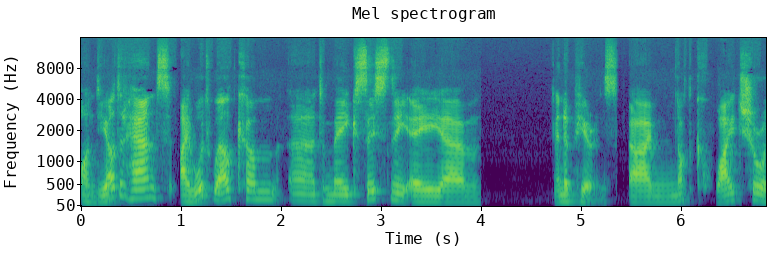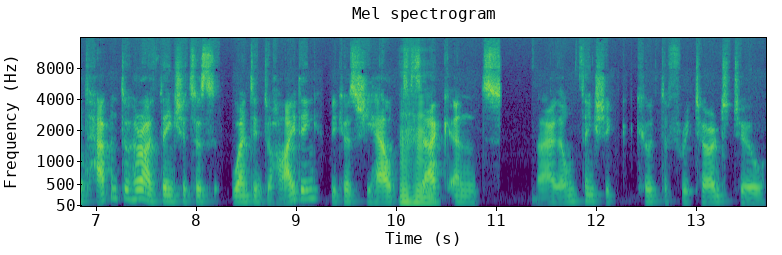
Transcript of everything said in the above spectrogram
On the other hand, I would welcome uh, to make Cissnei a um, an appearance. I'm not quite sure what happened to her. I think she just went into hiding because she helped Mhm. Zack, and I don't think she could have returned to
